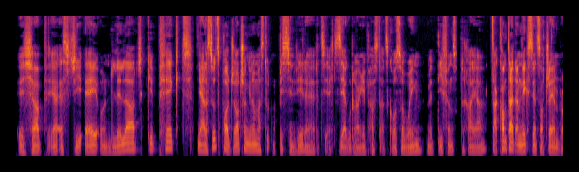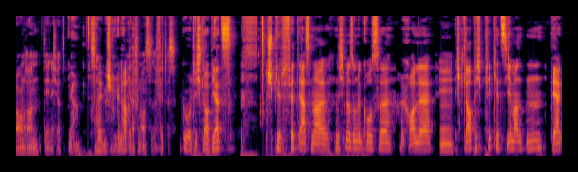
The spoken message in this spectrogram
Ich habe ja SGA und Lillard gepickt. Ja, dass du jetzt Paul George schon genommen hast, tut ein bisschen weh. Der hätte jetzt hier echt sehr gut reingepasst als großer Wing mit Defense Dreier. Da kommt halt am nächsten jetzt noch Jalen Brown ran, den ich jetzt ja, das habe ich mir schon gehe gedacht. davon aus, dass er fit ist. Gut, ich glaube jetzt spielt Fit erstmal nicht mehr so eine große Rolle. Mm. Ich glaube, ich pick jetzt jemanden, der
